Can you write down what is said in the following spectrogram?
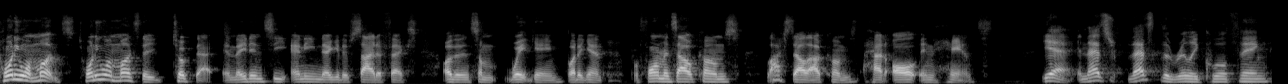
21 months. 21 months they took that and they didn't see any negative side effects other than some weight gain. But again, performance outcomes, lifestyle outcomes had all enhanced. Yeah, and that's that's the really cool thing.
